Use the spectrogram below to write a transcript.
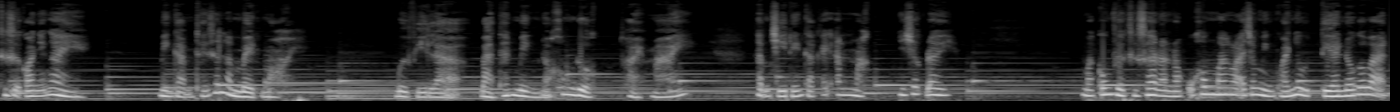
thực sự có những ngày mình cảm thấy rất là mệt mỏi. Bởi vì là bản thân mình nó không được thoải mái, thậm chí đến cả cách ăn mặc như trước đây. Mà công việc thực ra là nó cũng không mang lại cho mình quá nhiều tiền đâu các bạn.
